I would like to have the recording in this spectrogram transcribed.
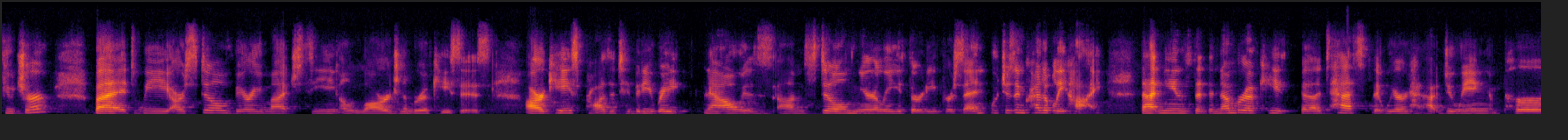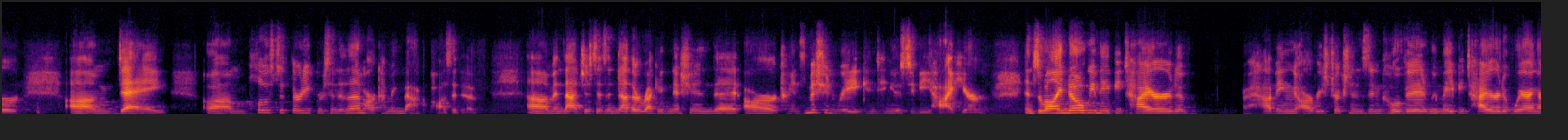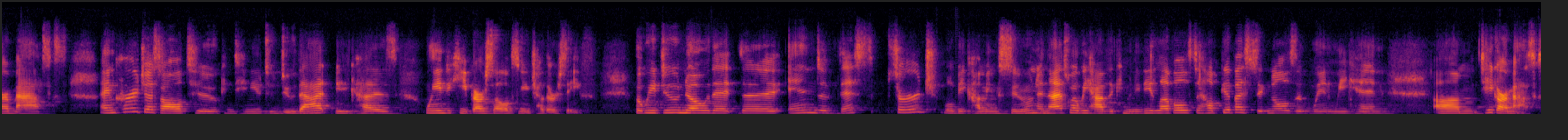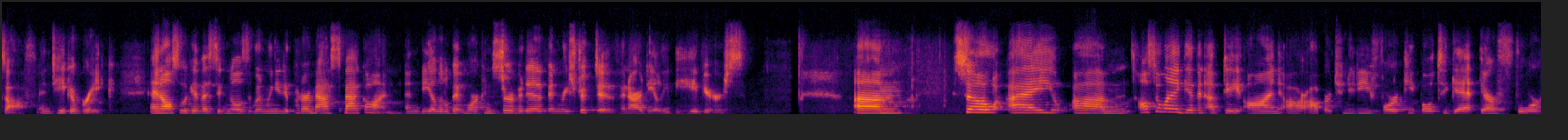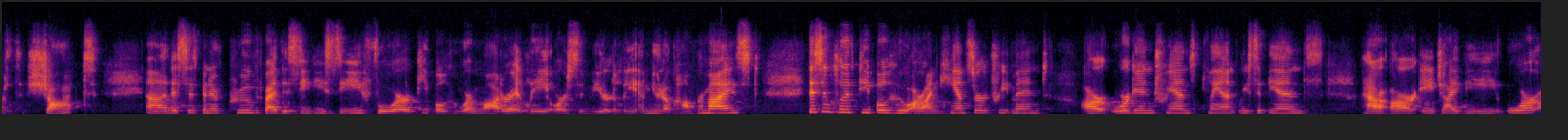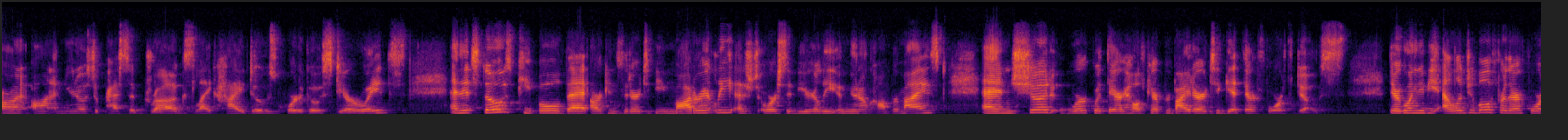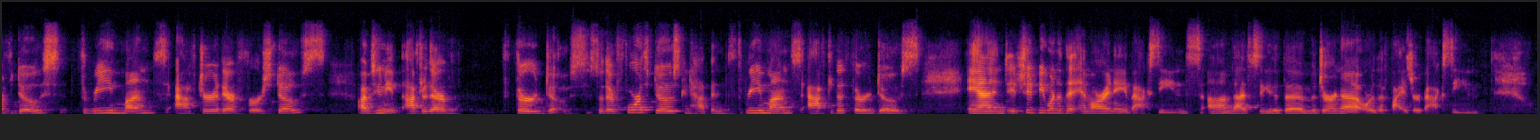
future, but we are still very much seeing a large number of cases. Our case positivity rate now is um, still nearly 30%, which is incredibly high. That means that the number of case uh, tests that we're doing per um, day, um, close to 30% of them are coming back positive. Um, and that just is another recognition that our transmission rate continues to be high here. And so while I know we may be tired of having our restrictions in COVID. We may be tired of wearing our masks. I encourage us all to continue to do that because we need to keep ourselves and each other safe. But we do know that the end of this surge will be coming soon. And that's why we have the community levels to help give us signals of when we can um, take our masks off and take a break. And also give us signals when we need to put our masks back on and be a little bit more conservative and restrictive in our daily behaviors. Um, so I um, also want to give an update on our opportunity for people to get their fourth shot. Uh, this has been approved by the CDC for people who are moderately or severely immunocompromised. This includes people who are on cancer treatment, are organ transplant recipients, are, HIV or on immunosuppressive drugs like high dose corticosteroids. And it's those people that are considered to be moderately or severely immunocompromised and should work with their healthcare provider to get their fourth dose. They're going to be eligible for their fourth dose three months after their first dose, um, excuse me, after their third dose. So their fourth dose can happen three months after the third dose, and it should be one of the mRNA vaccines. Um, that's either the Moderna or the Pfizer vaccine.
